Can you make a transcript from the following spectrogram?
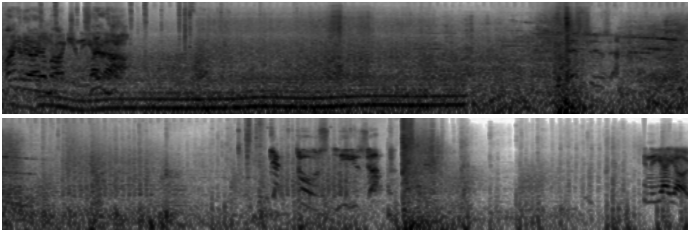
Friendly airstrike in the AO. This is. Get knees up. In the AO.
